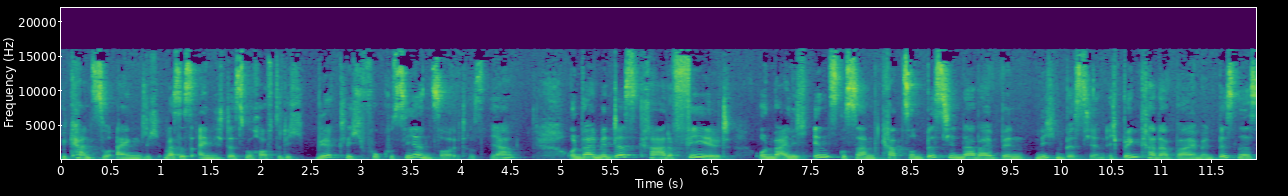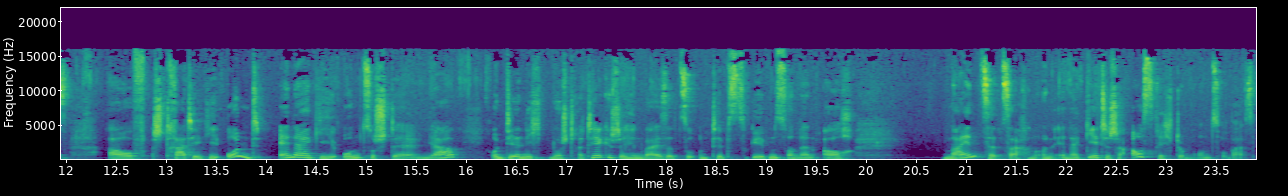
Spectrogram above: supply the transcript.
Wie kannst du eigentlich, was ist eigentlich das, worauf du dich wirklich fokussieren solltest, ja? Und weil mir das gerade fehlt und weil ich insgesamt gerade so ein bisschen dabei bin, nicht ein bisschen, ich bin gerade dabei, mein Business auf Strategie und Energie umzustellen, ja? Und dir nicht nur strategische Hinweise zu, und Tipps zu geben, sondern auch Mindset-Sachen und energetische Ausrichtung und sowas.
